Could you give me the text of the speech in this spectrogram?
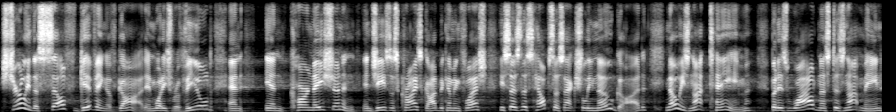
Surely the self giving of God in what He's revealed and incarnation and in Jesus Christ, God becoming flesh, he says this helps us actually know God. No, he's not tame, but his wildness does not mean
